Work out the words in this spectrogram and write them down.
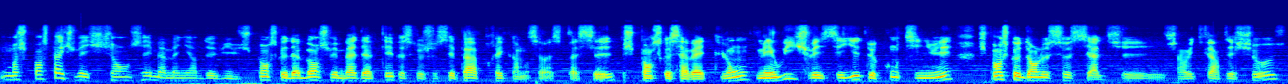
moi, je pense pas que je vais changer ma manière de vivre. Je pense que d'abord, je vais m'adapter parce que je sais pas après comment ça va se passer. Je pense que ça va être long. Mais oui, je vais essayer de continuer. Je pense que dans le social, j'ai envie de faire des choses.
